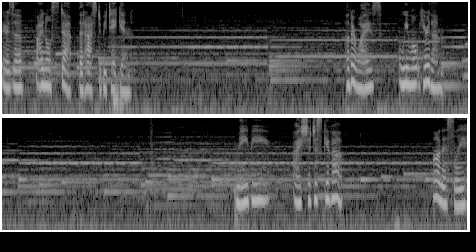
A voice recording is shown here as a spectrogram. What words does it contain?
there's a final step that has to be taken. Otherwise, we won't hear them. Maybe I should just give up. Honestly,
